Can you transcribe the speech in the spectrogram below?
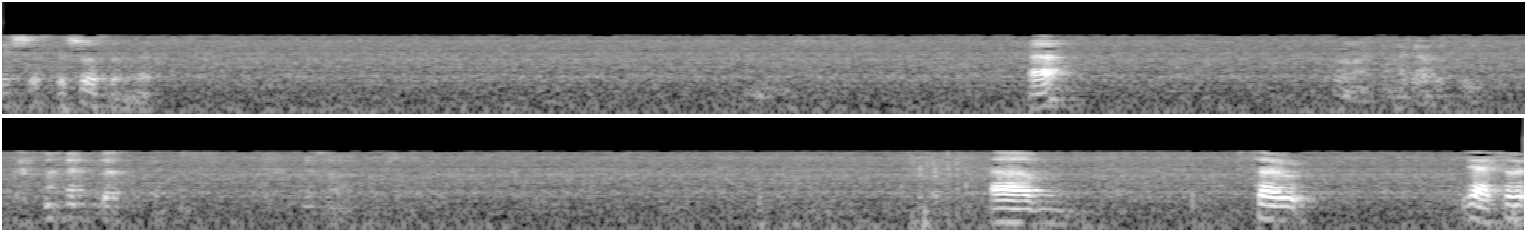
It's shus to shus, isn't it? Huh? Um, so, yeah, so the,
